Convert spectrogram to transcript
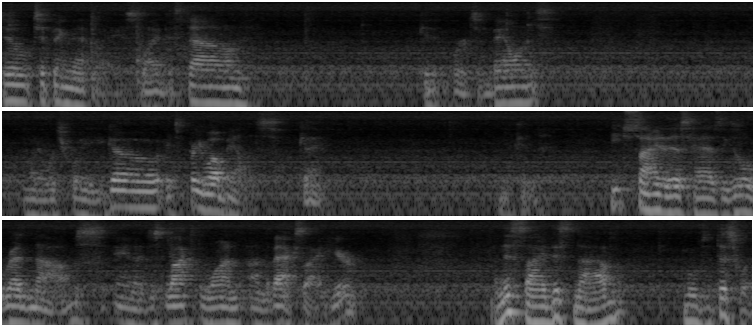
still tipping that way. Slide this down, get it where it's in balance. No matter which way you go, it's pretty well balanced. Okay. Each side of this has these little red knobs, and I just locked the one on the back side here. On this side, this knob moves it this way.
